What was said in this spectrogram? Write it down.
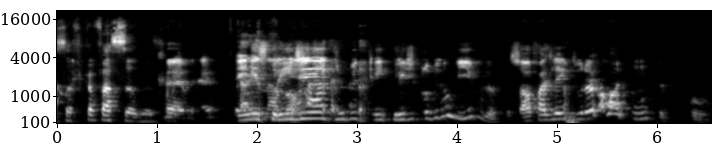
Você fica passando. assim. Tem Aí, stream na de, clube, tem de clube do livro. O pessoal faz leitura conjunta. Tipo,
